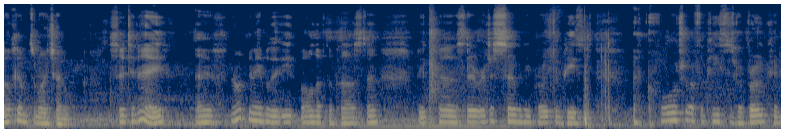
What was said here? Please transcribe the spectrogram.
welcome to my channel. So today, I've not been able to eat all of the pasta because there were just so many broken pieces. A quarter of the pieces were broken,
